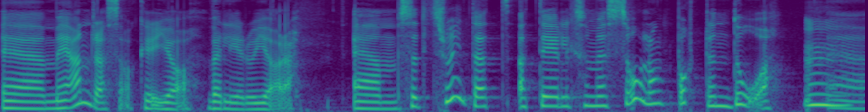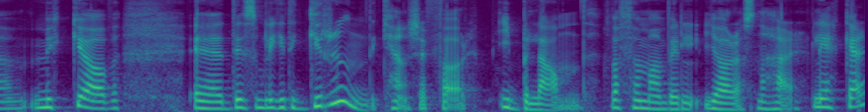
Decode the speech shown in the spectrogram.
eh, med andra saker jag väljer att göra. Ehm, så jag tror inte att, att det liksom är så långt bort ändå. Eh, mycket av eh, det som ligger till grund kanske för, ibland, varför man vill göra såna här lekar.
